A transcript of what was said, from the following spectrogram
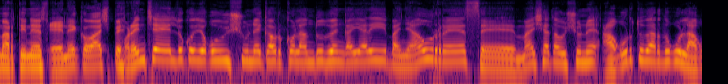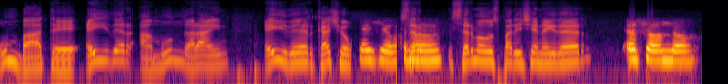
Martinez, Eneko Aspe. Horentxe, helduko diogu Uxune gaurko landu duen gaiari, baina aurrez, e, Maixa eta Uxune, agurtu behar dugu lagun bat, e, Eider Amundarain. Eider, kaixo. Kaixo, zer, zer moduz Parixen, Eider? Oso ondo.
